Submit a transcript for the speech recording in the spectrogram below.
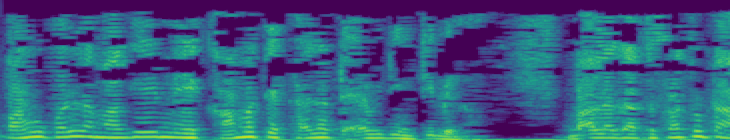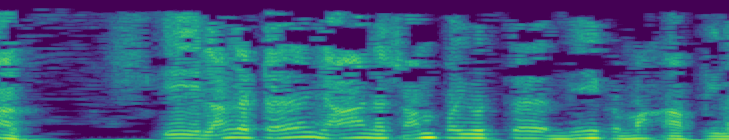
පහු කළ මගේ මේ කමතේ පැලට ඇවිදින් තිබෙනවා. බලගත් සතුටක්. ඒ ළඟට ඥාන සම්පයුත්ත මේක මහා පිනක්.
